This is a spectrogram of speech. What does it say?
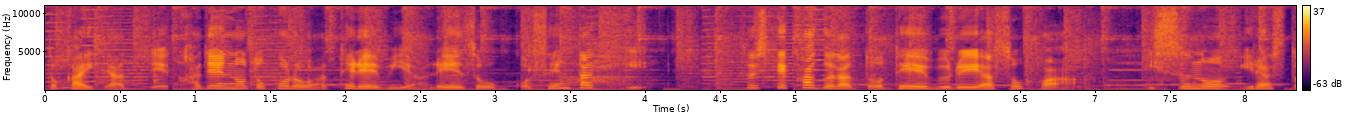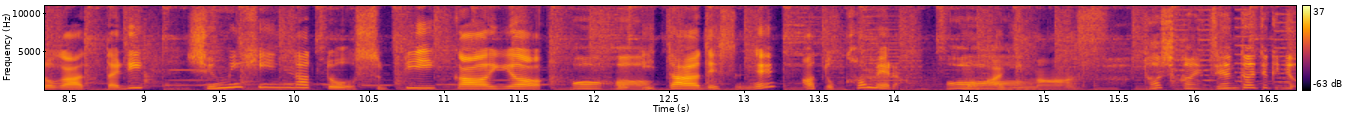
と書いてあって家電のところはテレビや冷蔵庫洗濯機。そして家具だとテーブルやソファー椅子のイラストがあったり趣味品だとスピーカーやギターですね。あとカメラあもあります確かに全体的に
